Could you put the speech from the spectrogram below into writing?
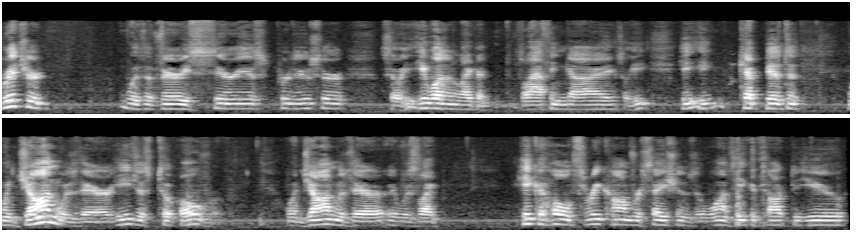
Richard was a very serious producer. So he, he wasn't like a laughing guy. So he, he, he kept business. When John was there, he just took over. When John was there, it was like he could hold three conversations at once. He could talk to you,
